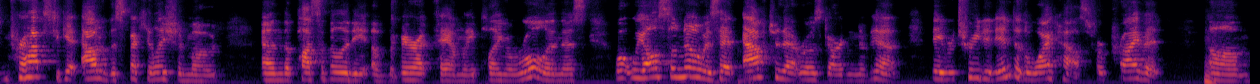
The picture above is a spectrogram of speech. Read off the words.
perhaps to get out of the speculation mode, and the possibility of the Barrett family playing a role in this. What we also know is that after that Rose Garden event, they retreated into the White House for private um,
